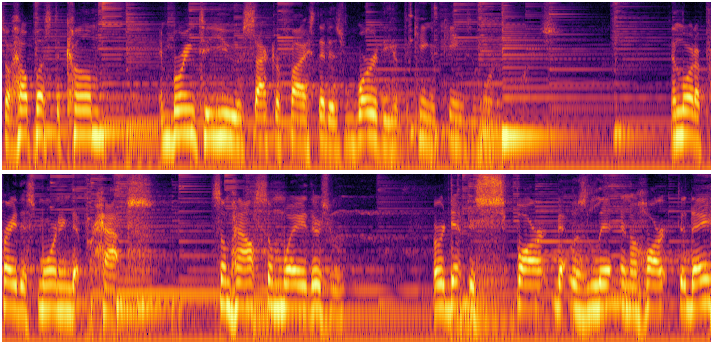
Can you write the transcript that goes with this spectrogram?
So help us to come and bring to you a sacrifice that is worthy of the King of Kings and Lord of Lords. And Lord, I pray this morning that perhaps somehow, some way, there's a redemptive spark that was lit in a heart today.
